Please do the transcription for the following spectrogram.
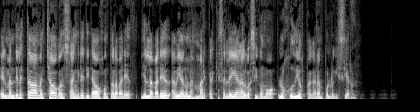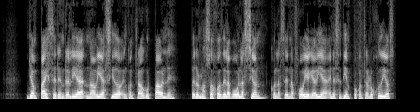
El mandil estaba manchado con sangre tirado junto a la pared, y en la pared habían unas marcas que se leían algo así como los judíos pagarán por lo que hicieron. John Pfizer en realidad no había sido encontrado culpable, pero en los ojos de la población, con la xenofobia que había en ese tiempo contra los judíos,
